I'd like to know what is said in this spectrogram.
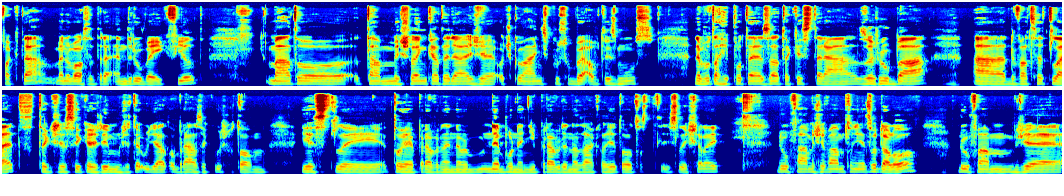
fakta. Jmenoval se teda Andrew Wakefield. Má to ta myšlenka teda, že očkování způsobuje autismus, nebo ta hypotéza tak je stará zhruba a 20 let, takže si každý můžete udělat obrázek už o tom, jestli to je pravda nebo není pravda na základě toho, co jste slyšeli. Doufám, že vám to něco dalo. Doufám, že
